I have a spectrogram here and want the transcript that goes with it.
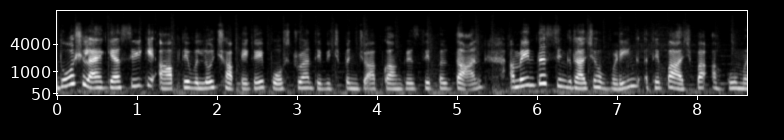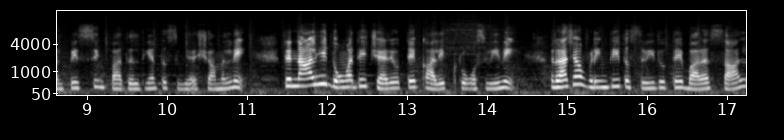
ਦੋਸ਼ ਲਾਇਆ ਗਿਆ ਸੀ ਕਿ ਆਪ ਦੇ ਵੱਲੋਂ ਛਾਪੇ ਗਏ ਪੋਸਟਰਾਂ ਦੇ ਵਿੱਚ ਪੰਜਾਬ ਕਾਂਗਰਸ ਦੇ ਪ੍ਰਧਾਨ ਅਮਰਿੰਦਰ ਸਿੰਘ, ਰਾਜਾ ਵੜਿੰਗ ਅਤੇ ਭਾਜਪਾ ਆਗੂ ਮਨਪ੍ਰੀਤ ਸਿੰਘ ਬਾਦਲ ਦੀਆਂ ਤਸਵੀਰਾਂ ਸ਼ਾਮਲ ਨੇ ਤੇ ਨਾਲ ਹੀ ਦੋਵਾਂ ਦੇ ਚਿਹਰੇ ਉੱਤੇ ਕਾਲੇ ਕਰੋਸ ਵੀ ਨੇ। ਰਾਜਾ ਵੜਿੰਗ ਦੀ ਤਸਵੀਰ ਉੱਤੇ 12 ਸਾਲ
